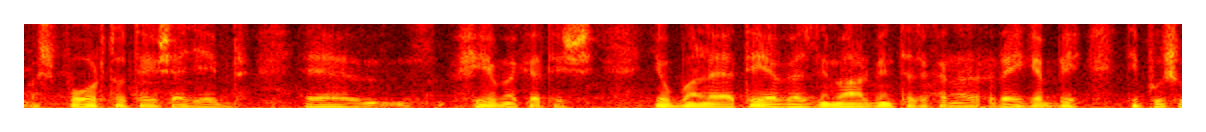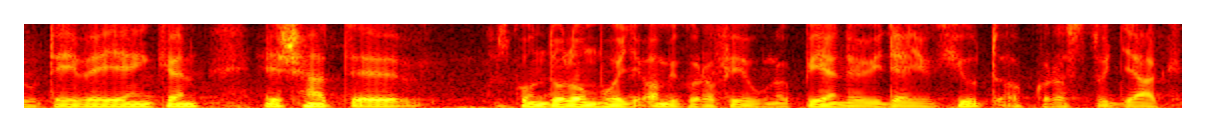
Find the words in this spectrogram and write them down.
a sportot és egyéb e, filmeket is jobban lehet élvezni már, mint ezeken a régebbi típusú tévéjeinken, és hát e, azt gondolom, hogy amikor a fiúknak pihenő idejük jut, akkor azt tudják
